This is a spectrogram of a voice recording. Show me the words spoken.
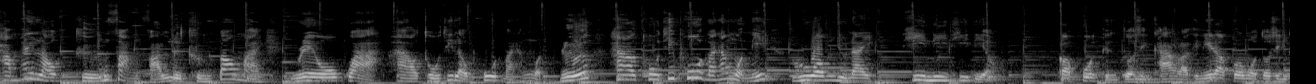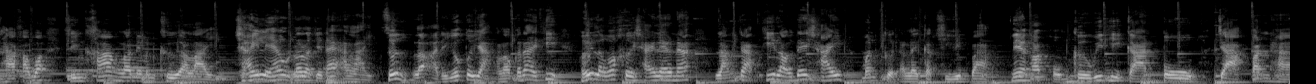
ทำให้เราถึงฝั่งฝันหรือถึงเป้าหมาย เร็วกว่า how to ที่เราพูดมาทั้งหมด หรือ how to ที่พูดมาทั้งหมดนี้รวมอยู่ในที่นี่ที่เดียว ก็พูดถึงตัวสินค้าของเราทีนี้เราโปรโมตตัวสินค้าครับว่าสินค้าของเราเนี่ยมันคืออะไร ใช้แล้วแล้วเราจะได้อะไร ซึ่งเราอาจจะยกตัวอย่างเราก็ได้ที่เฮ้ยเราก็เคยใช้แล้วนะ หลังจากที่เราได้ใช้มันเกิดอะไรกับชีวิตบ้างเนี่ยครับผมคือวิธีการปูจากปัญหา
